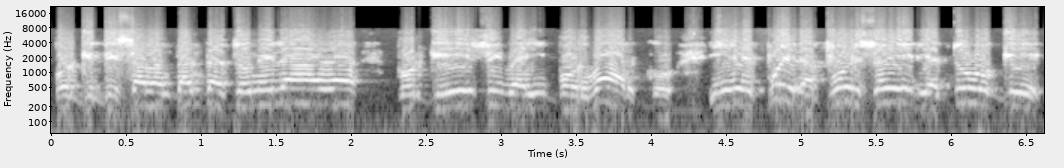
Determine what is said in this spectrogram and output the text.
Porque pesaban tantas toneladas, porque eso iba a ir por barco. Y después la Fuerza Aérea tuvo que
